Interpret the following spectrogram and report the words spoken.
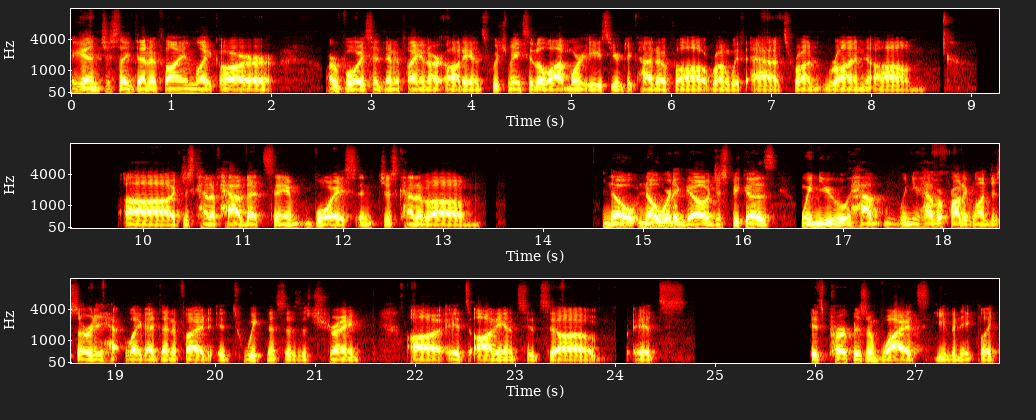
Again, just identifying like our our voice, identifying our audience, which makes it a lot more easier to kind of uh, run with ads, run run, um, uh, just kind of have that same voice and just kind of um, know know where to go. Just because when you have when you have a product launch, it's already ha- like identified its weaknesses, its strength, uh, its audience, its uh, its its purpose and why it's even like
